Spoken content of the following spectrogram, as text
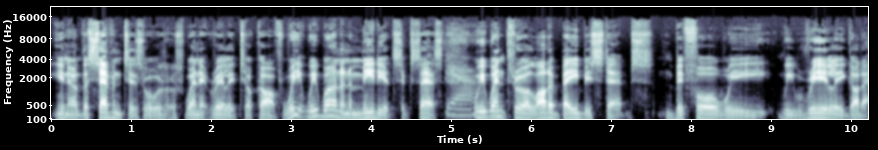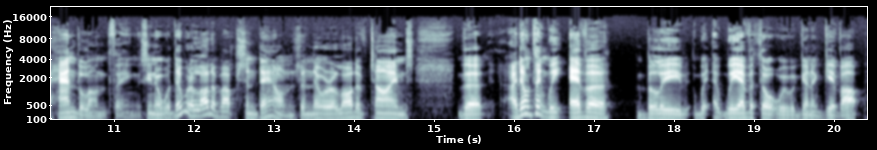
you know, the 70s was when it really took off. We, we weren't an immediate success. Yeah. We went through a lot of baby steps before we we really got a handle on things. You know, there were a lot of ups and downs, and there were a lot of times that I don't think we ever believed we, we ever thought we were going to give up.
